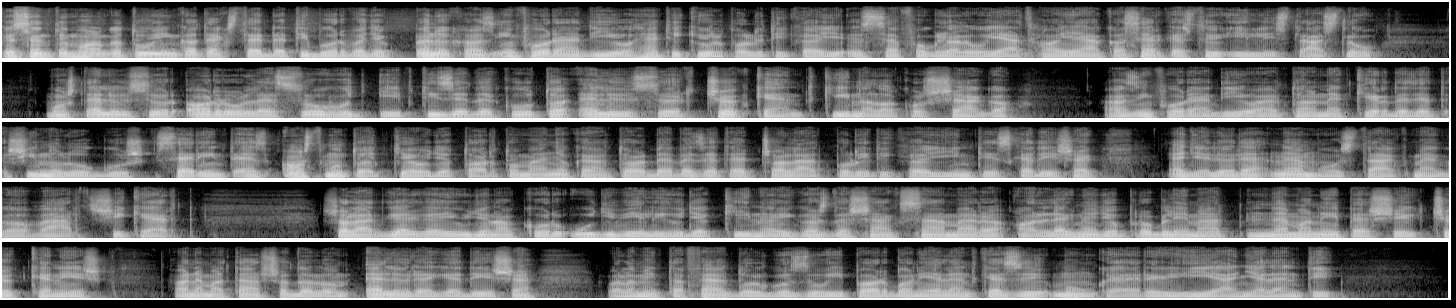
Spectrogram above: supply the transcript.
Köszöntöm hallgatóinkat, Exterde Tibor vagyok. Önök az Inforádió heti külpolitikai összefoglalóját hallják, a szerkesztő Illis László. Most először arról lesz szó, hogy évtizedek óta először csökkent Kína lakossága. Az Inforádió által megkérdezett sinológus szerint ez azt mutatja, hogy a tartományok által bevezetett családpolitikai intézkedések egyelőre nem hozták meg a várt sikert. Salád Gergely ugyanakkor úgy véli, hogy a kínai gazdaság számára a legnagyobb problémát nem a népesség csökkenés, hanem a társadalom előregedése, valamint a feldolgozóiparban jelentkező munkaerő hiány jelenti.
